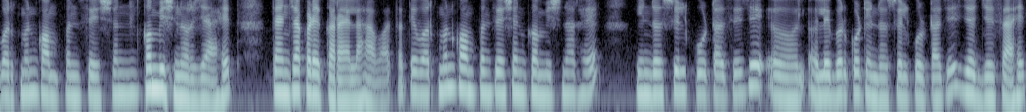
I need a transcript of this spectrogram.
वर्कमन कॉम्पन्सेशन कमिशनर जे आहेत त्यांच्याकडे करायला हवा. तर ते वर्कमन कॉम्पन्सेशन कमिशनर हे इंडस्ट्रियल कोर्टाचे जे लेबर कोर्ट इंडस्ट्रियल कोर्टाचे जजेस आहेत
